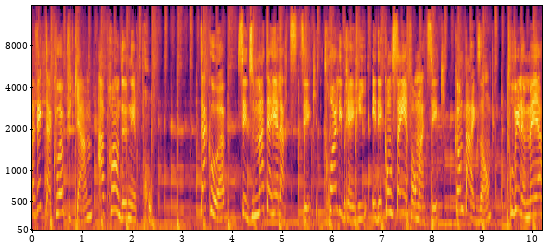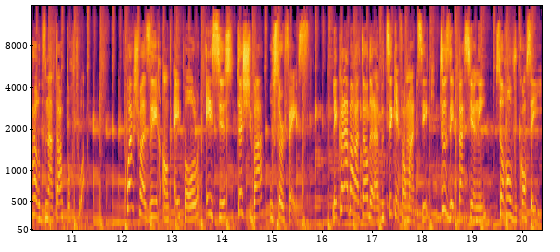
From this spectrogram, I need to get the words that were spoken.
Avec ta coop UCAM, apprends à devenir pro. Ta coop, c'est du matériel artistique, trois librairies et des conseils informatiques, comme par exemple, trouver le meilleur ordinateur pour toi. Quoi choisir entre Apple, Asus, Toshiba ou Surface? Les collaborateurs de la boutique informatique, tous des passionnés, sauront vous conseiller.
